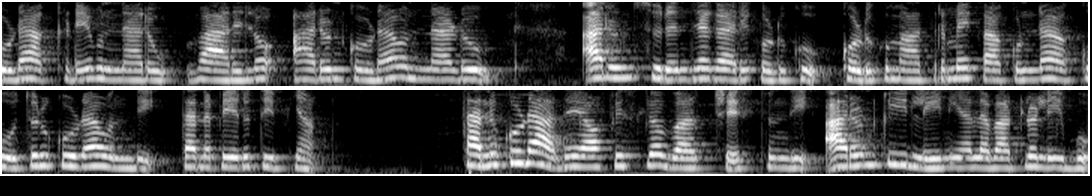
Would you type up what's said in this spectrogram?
కూడా అక్కడే ఉన్నారు. వారిలో అరుణ్ కూడా ఉన్నాడు. అరుణ్ సురేంద్ర గారి కొడుకు కొడుకు మాత్రమే కాకుండా కూతురు కూడా ఉంది. తన పేరు దివ్య. తను కూడా అదే ఆఫీస్లో వర్క్ చేస్తుంది. అరుణ్కి లేని అలవాట్లు లేవు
